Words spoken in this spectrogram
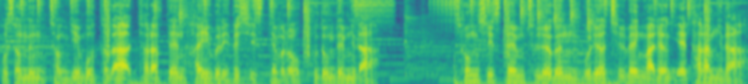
고성능 전기 모터가 결합된 하이브리드 시스템으로 구동됩니다. 총 시스템 출력은 무려 700마력에 달합니다.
